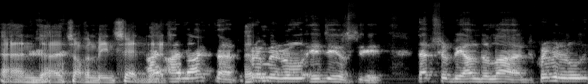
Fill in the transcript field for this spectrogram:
And uh, it's often been said that. I, I like that criminal idiocy. That should be underlined. Criminal,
